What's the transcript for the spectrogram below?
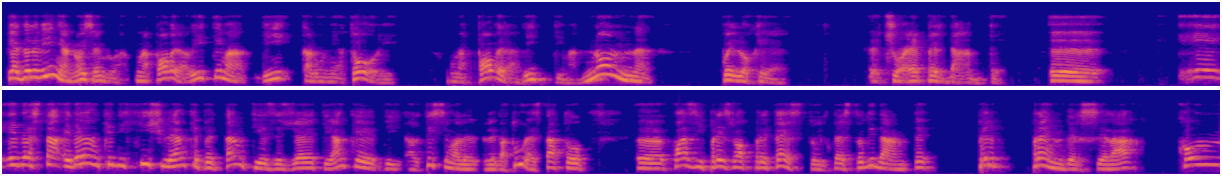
Pier delle Vigne a noi sembra una, una povera vittima di calunniatori, una povera vittima, non quello che è, eh, cioè per Dante. Eh, ed, è sta, ed, è anche difficile anche per tanti esegeti, anche di altissima levatura, è stato eh, quasi preso a pretesto il testo di Dante per prendersela con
